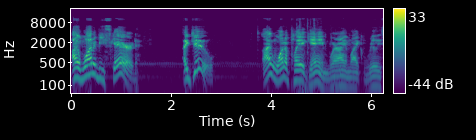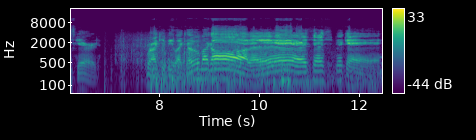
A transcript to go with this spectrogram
I want to be scared. I do. I want to play a game where I am like really scared. Where I could be like, oh my god, it's so spooky.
